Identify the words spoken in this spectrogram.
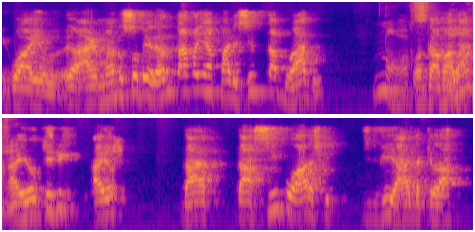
Igual eu. Armando Soberano estava em Aparecido Tabuado. Nossa. Quando tava lá. Aí eu tive. Aí eu. Dá, dá cinco horas que, de viagem daqui lá.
